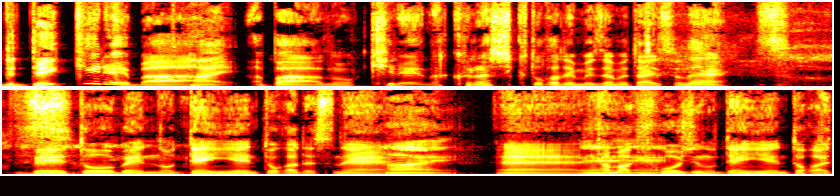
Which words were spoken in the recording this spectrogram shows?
でできれば、はい。やっぱあの綺麗なクラシックとかで目覚めたいですよね。ベートーベンの田園とかですね。はい。えええー玉置浩二の田園とか。違う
